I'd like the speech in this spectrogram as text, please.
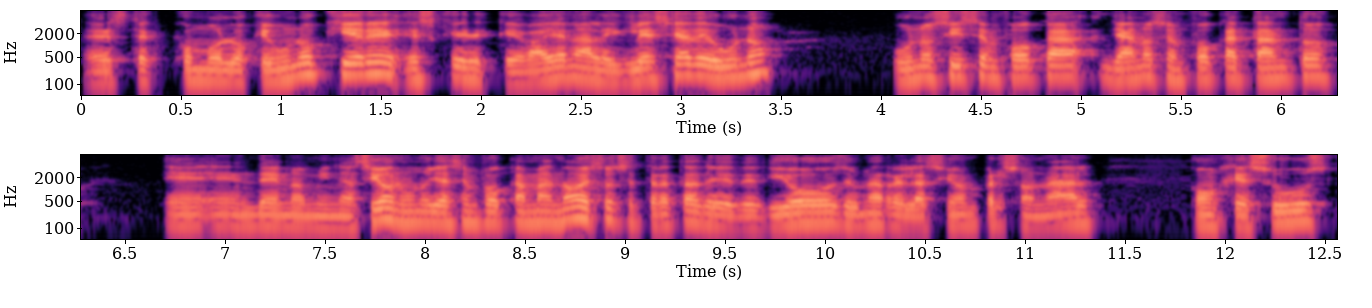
este, como lo que uno quiere es que, vayan a la iglesia de uno, uno sí se enfoca, ya no se enfoca tanto en, denominación, uno ya se enfoca más, no, eso se trata de, Dios, de una relación personal con Jesús,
